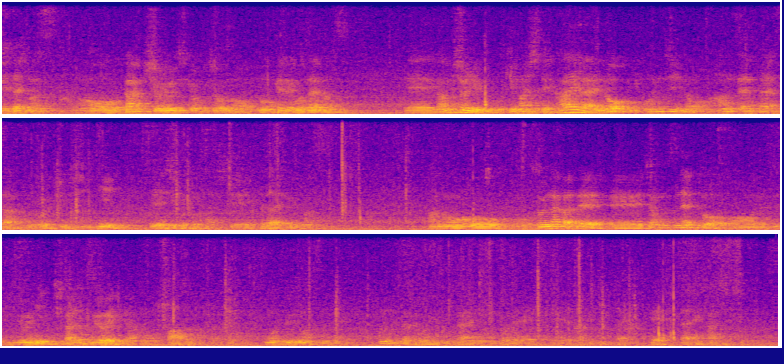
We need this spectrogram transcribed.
礼いたします。あの外務省領事局長の農家でございます。えー、外務省におきまして海外の日本人の安全対策を中心に、えー、仕事をさせていただいております。あのそういう中で、えー、ジャムズネットです、非常に力強いあのパートナーだと思っておりますので、本日はこういう会にご礼、えー、かけていただいて、大変感謝しております。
